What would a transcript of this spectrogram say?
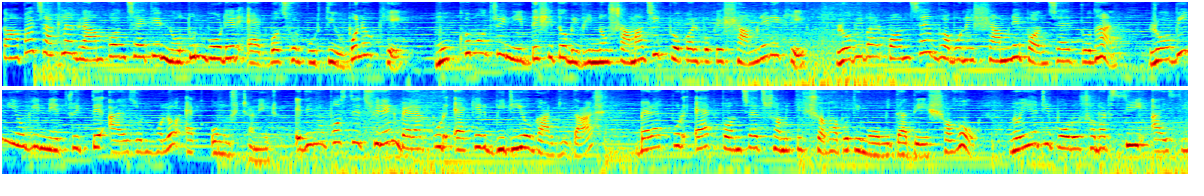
কাঁপা চাকলা গ্রাম পঞ্চায়েতের নতুন বোর্ডের এক বছর পূর্তি উপলক্ষে মুখ্যমন্ত্রী নির্দেশিত বিভিন্ন সামাজিক প্রকল্পকে সামনে রেখে রবিবার পঞ্চায়েত ভবনের সামনে পঞ্চায়েত প্রধান রবি নিয়োগীর নেতৃত্বে আয়োজন হলো এক অনুষ্ঠানের। এদিন উপস্থিত ছিলেন ব্যারাকপুর একের বিডিও গার্গী দাস, ব্যারাকপুর এক পঞ্চায়েত সমিতির সভাপতি মৌমিতা দে সহ নৈহাটি পৌরসভার সিআইসি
